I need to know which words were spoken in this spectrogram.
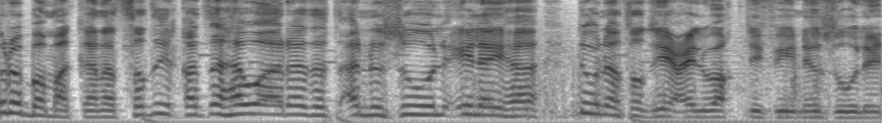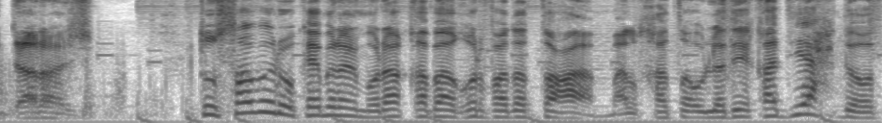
ربما كانت صديقتها وأرادت النزول إليها دون تضييع الوقت في نزول الدرج. تصور كاميرا المراقبة غرفة الطعام. الخطأ الذي قد يحدث؟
